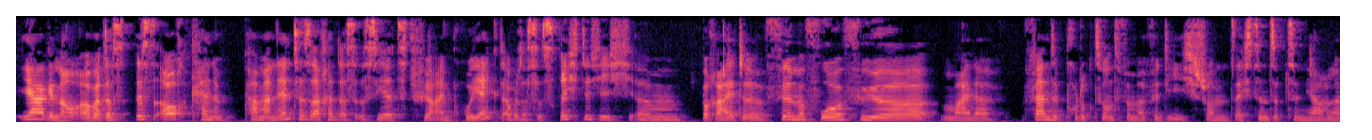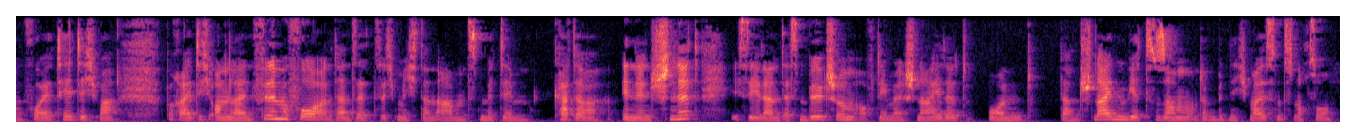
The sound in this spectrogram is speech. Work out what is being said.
Ja, genau. Aber das ist auch keine permanente Sache. Das ist jetzt für ein Projekt, aber das ist richtig. Ich ähm, bereite Filme vor für meine Fernsehproduktionsfirma, für die ich schon 16, 17 Jahre lang vorher tätig war, bereite ich online Filme vor und dann setze ich mich dann abends mit dem Cutter in den Schnitt. Ich sehe dann dessen Bildschirm, auf dem er schneidet und dann schneiden wir zusammen und dann bin ich meistens noch so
